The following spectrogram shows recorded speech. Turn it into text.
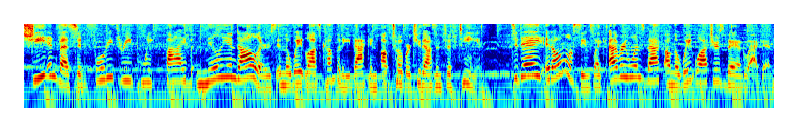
She invested $43.5 million in the weight loss company back in October 2015. Today, it almost seems like everyone's back on the Weight Watchers bandwagon.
